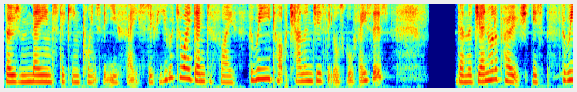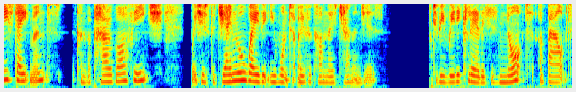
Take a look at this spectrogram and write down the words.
those main sticking points that you face. So if you were to identify three top challenges that your school faces, then the general approach is three statements, kind of a paragraph each, which is the general way that you want to overcome those challenges. To be really clear, this is not about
